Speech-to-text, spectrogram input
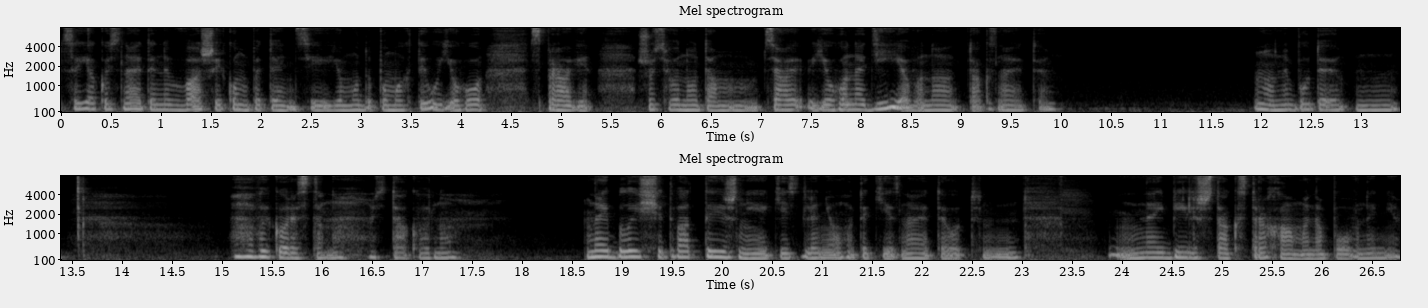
це якось, знаєте, не в вашій компетенції йому допомогти у його справі щось воно там, ця його надія, вона, так, знаєте, ну, не буде використана. Ось так воно. Найближчі два тижні якісь для нього такі, знаєте, от найбільш так страхами наповнені.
